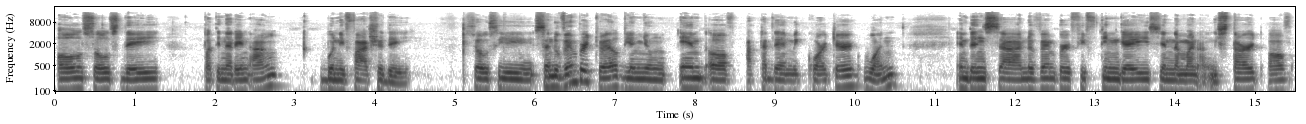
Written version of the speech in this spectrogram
All Souls Day, pati na rin ang Bonifacio Day. So si sa November 12, yan yung end of academic quarter 1. And then sa November 15 guys, yan naman ang start of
